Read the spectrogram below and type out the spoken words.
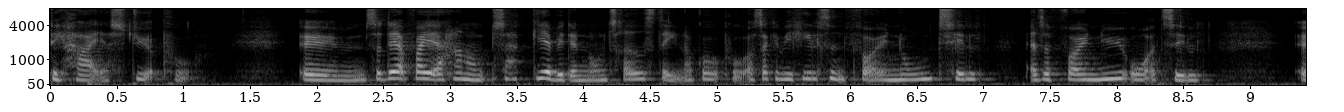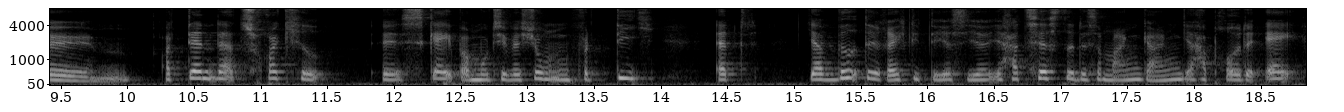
det har jeg styr på. Øhm, så derfor jeg har nogle, så giver vi dem nogle tredje sten at gå på, og så kan vi hele tiden føje nogen til altså få en nye ord til. Øhm, og den der tryghed øh, skaber motivationen, fordi at jeg ved det er rigtigt, det jeg siger. Jeg har testet det så mange gange. Jeg har prøvet det af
